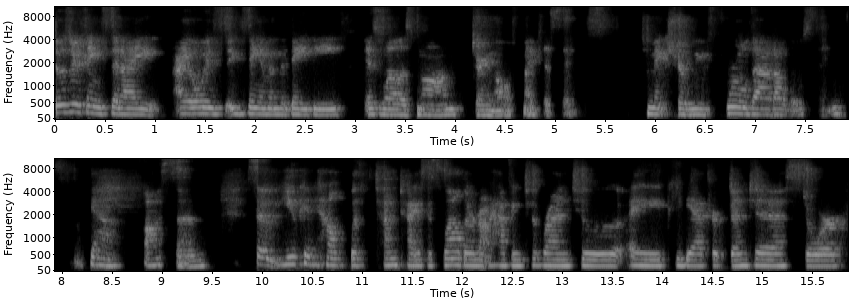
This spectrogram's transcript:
those are things that I I always examine the baby as well as mom during all of my visits to make sure we've ruled out all those things. Yeah, awesome. So you can help with tongue ties as well. They're not having to run to a pediatric dentist or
